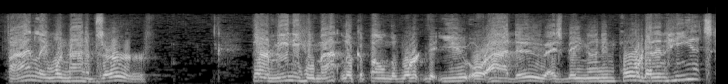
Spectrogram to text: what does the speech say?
Finally, one might observe there are many who might look upon the work that you or I do as being unimportant, and hence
